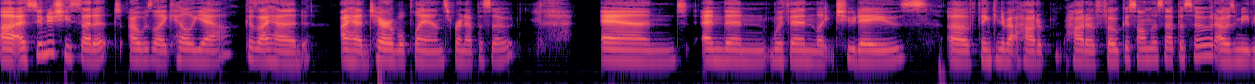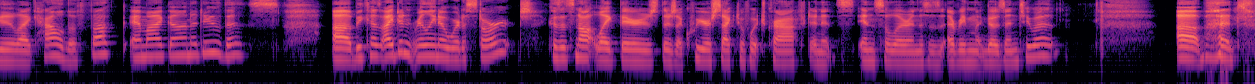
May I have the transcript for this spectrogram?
Uh, as soon as she said it, I was like, hell yeah, because I had I had terrible plans for an episode, and and then within like two days of thinking about how to how to focus on this episode, I was immediately like, how the fuck am I gonna do this? Uh, because I didn't really know where to start. Because it's not like there's there's a queer sect of witchcraft and it's insular and this is everything that goes into it. Uh, but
